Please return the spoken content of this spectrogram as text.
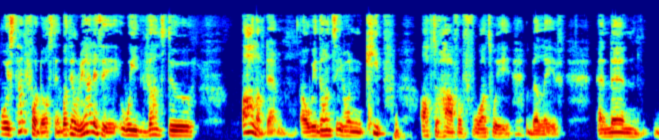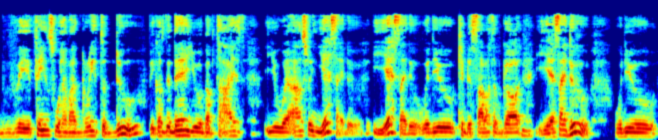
we stand for those things, but in reality, we don't do all of them, or we don't even keep up to half of what we believe. And then the things we have agreed to do, because the day you were baptized, you were answering, Yes, I do. Yes, I do. Would you keep the Sabbath of God? Hmm. Yes, I do. Would you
